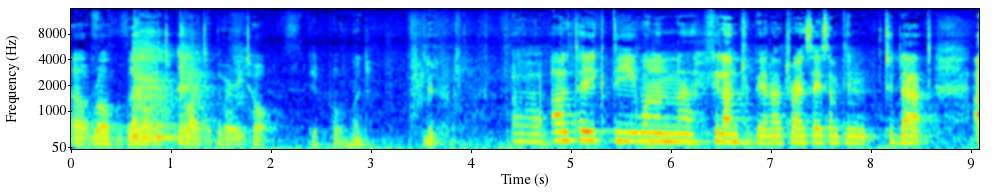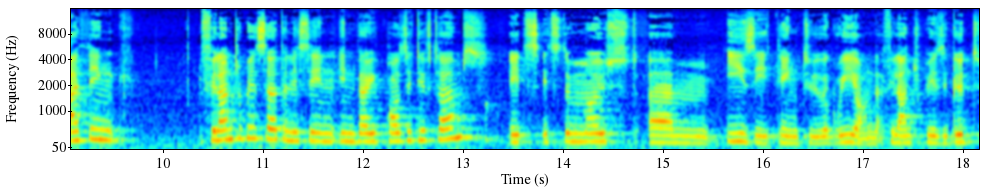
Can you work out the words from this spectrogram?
uh, rather than right, right at the very top. Yeah, Paul, mind. Lynn? Uh, I'll take the one on uh, philanthropy and I'll try and say something to that. I think philanthropy is certainly seen in very positive terms. It's, it's the most um, easy thing to agree on that philanthropy is a good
